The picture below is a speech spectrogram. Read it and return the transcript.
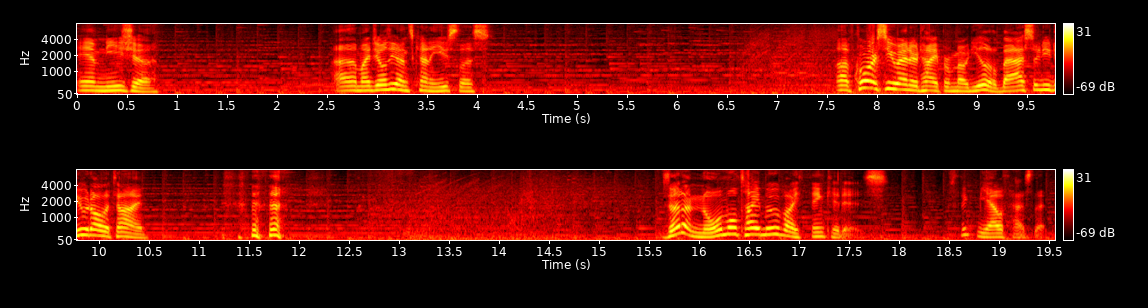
Amnesia. Uh, my Jolteon's kind of useless. Of course you entered hyper mode, you little bastard. You do it all the time. is that a normal type move? I think it is. I think Meowth has that move.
